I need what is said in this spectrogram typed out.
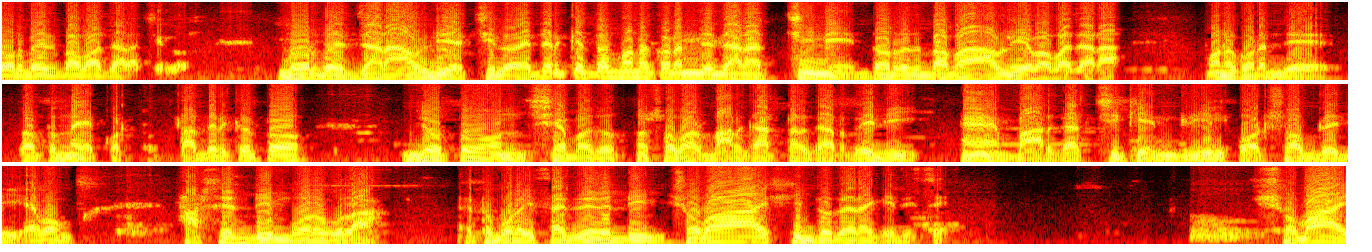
দরবেশ বাবা যারা ছিল, দরবেশ যারা আউলিয়া ছিল, এদেরকে তো মনে করেন যে যারা চিনে, দরবেশ বাবা, আউলিয়া বাবা যারা মনে করেন যে যত্ন এ করতো। তাদেরকে তো যতন, সেবা যত্ন, সবার বার্গার টার্গার রেডি হ্যাঁ? বার্গার চিকেন গ্রিল পট সব রেডি এবং হাঁসের ডিম, বড়গুলা, এত বড় সাইজের ডিম সবাই সিদ্ধ দিয়ে রেখে দিছে। সবাই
